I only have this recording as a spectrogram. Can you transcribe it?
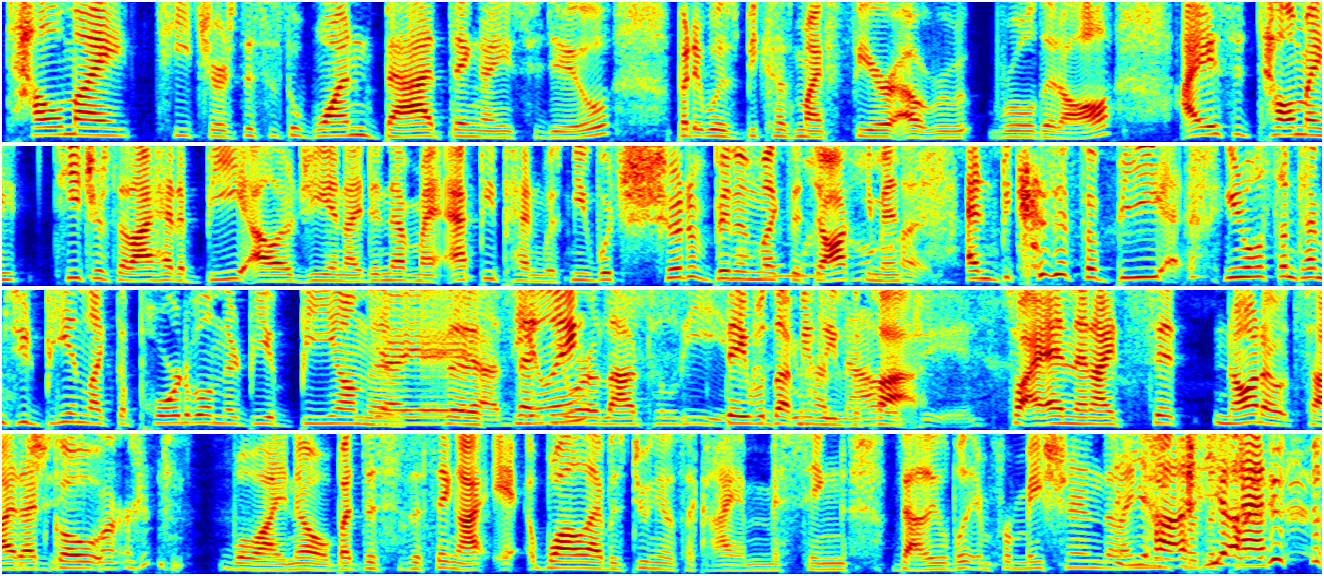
tell my teachers this is the one bad thing I used to do, but it was because my fear outruled it all. I used to tell my teachers that I had a bee allergy and I didn't have my EpiPen with me, which should have been in like oh the my documents. God. And because if a bee, you know, sometimes you'd be in like the portable and there'd be a bee on the, Yeah, yeah, the yeah. Then you ceiling. were allowed to leave They would let me leave the class. So I, and then I'd sit not outside. I'd go. smart. Well, I know, but this is the thing. I eh, while I was doing it, I was like, I am missing valuable information that I Yeah, need for the yeah. test.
